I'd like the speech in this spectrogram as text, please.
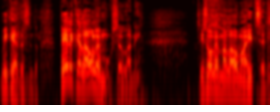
mikä tässä nyt on, pelkällä olemuksellani, siis olemalla oma itseni.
